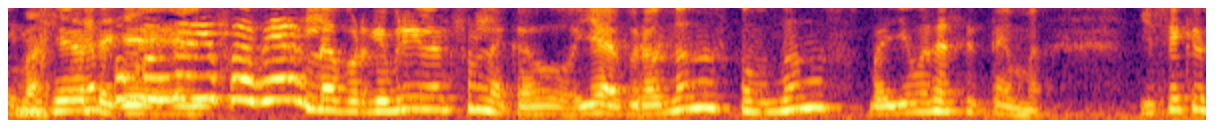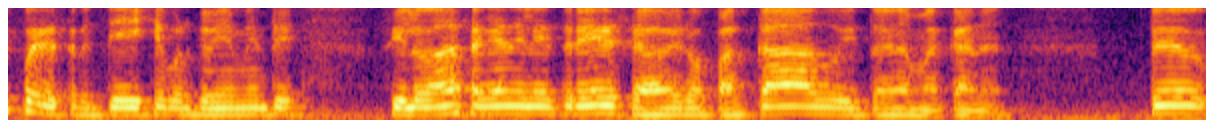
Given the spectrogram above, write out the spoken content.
Imagínate Tampoco que... nadie el- fue a verla porque Brie Larson la cagó. Ya, pero no nos, no nos vayamos a ese tema. Yo sé que es por estrategia, porque obviamente si lo van a sacar en el E3 se va a ver opacado y toda la macana. Pero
